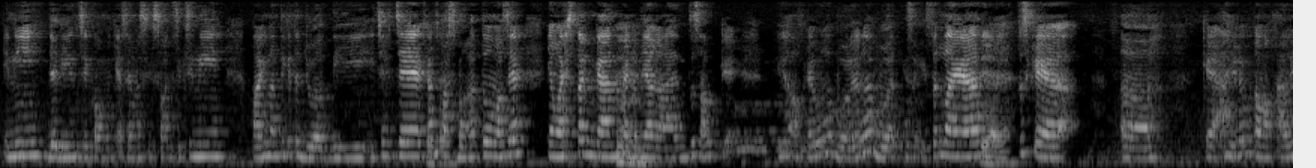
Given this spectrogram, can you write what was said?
ini jadiin si komik SMA 616 ini? Paling nanti kita jual di ICC kan pas banget tuh maksudnya yang western kan Hmm. fandomnya kan. Terus aku kayak ya oke lah boleh lah buat iseng-iseng lah ya. Iya iya. Terus kayak eh kayak akhirnya pertama kali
